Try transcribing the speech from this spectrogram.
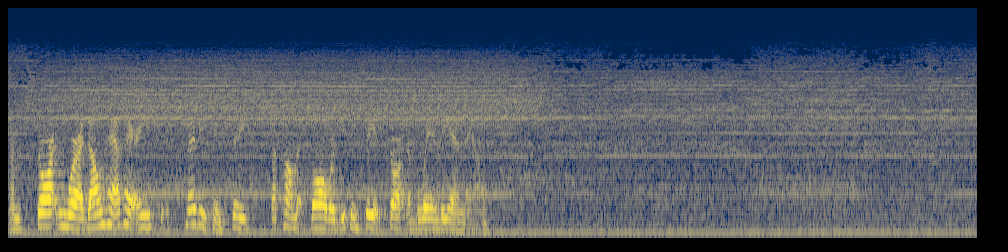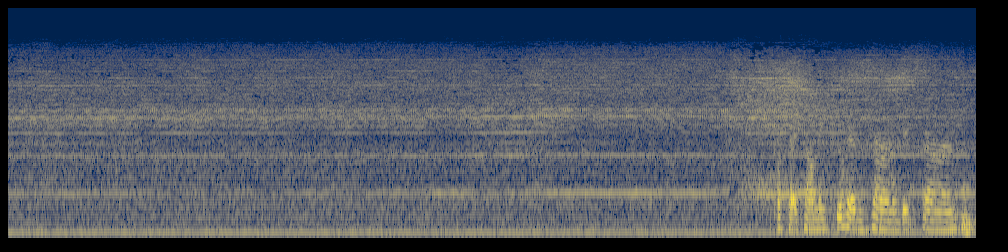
I'm starting where I don't have hair, and you maybe you can see, if I come it forward, you can see it starting to blend in now. Okay, Tommy, go ahead and turn a big turn.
